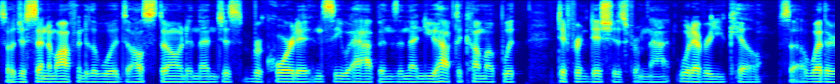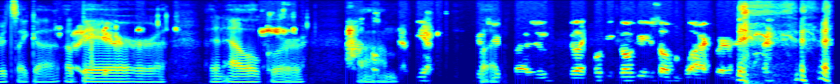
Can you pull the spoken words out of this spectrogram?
so just send them off into the woods all stoned and then just record it and see what happens and then you have to come up with different dishes from that whatever you kill so whether it's like a, a bear or a, an elk or um, yeah. But- you imagine? Be like, okay, go get yourself a black bear.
